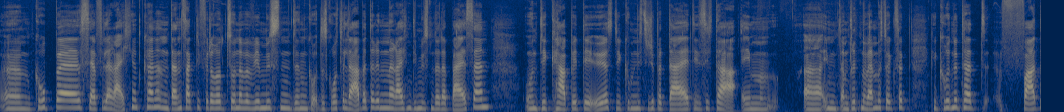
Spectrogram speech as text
ähm, Gruppe sehr viel erreichen hat können. Und dann sagt die Föderation, aber wir müssen den, das Großteil der Arbeiterinnen erreichen, die müssen da dabei sein. Und die KPDÖ, also die Kommunistische Partei, die sich da eben äh, im, am 3. November, hast du ja gesagt, gegründet hat, fahrt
